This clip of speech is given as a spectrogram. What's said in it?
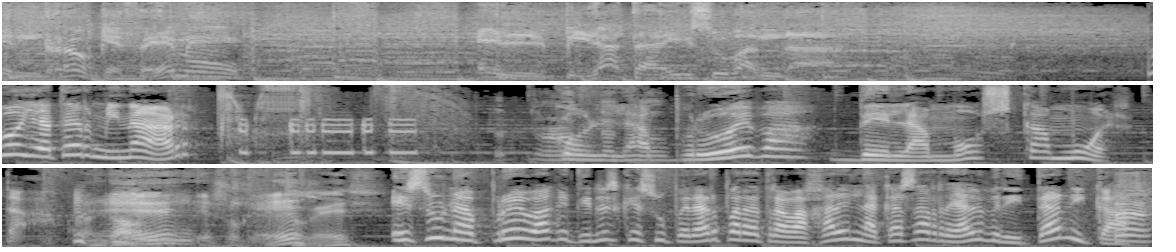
En Rock FM, El Pirata y su banda. Voy a terminar con la prueba de la mosca muerta. ¿Eh? ¿Eso qué es? ¿Esto qué es? Es una prueba que tienes que superar para trabajar en la Casa Real Británica.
